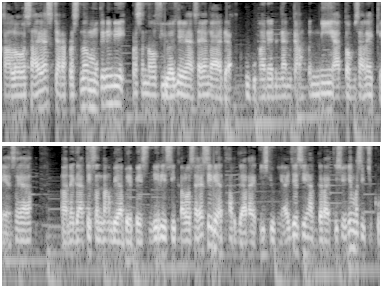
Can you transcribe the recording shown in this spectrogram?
kalau saya secara personal mungkin ini personal view aja ya. Saya nggak ada hubungannya dengan company atau misalnya kayak saya uh, negatif tentang BABP sendiri sih. Kalau saya sih lihat harga right issue-nya aja sih. Harga right issue-nya masih cukup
